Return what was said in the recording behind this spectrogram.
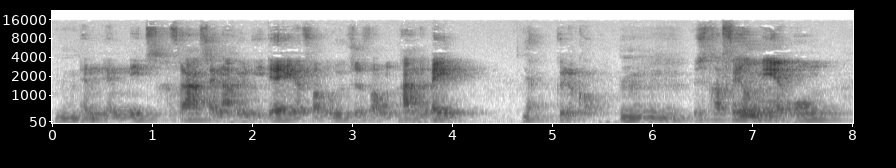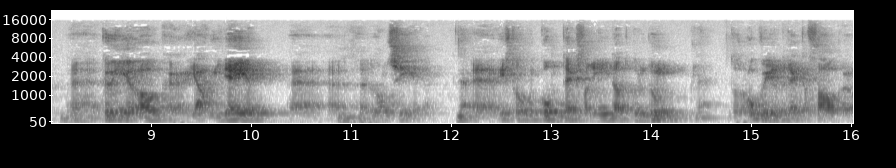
mm en, en, niet gevraagd zijn naar hun ideeën van hoe ze van A naar B ja. kunnen komen. Mm Dus het gaat veel meer om, uh, kun je ook uh, jouw ideeën uh, lanceren? Ja. is er ook een context waarin je dat kunt doen? Ja. Dat is ook weer een directe valkuil.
